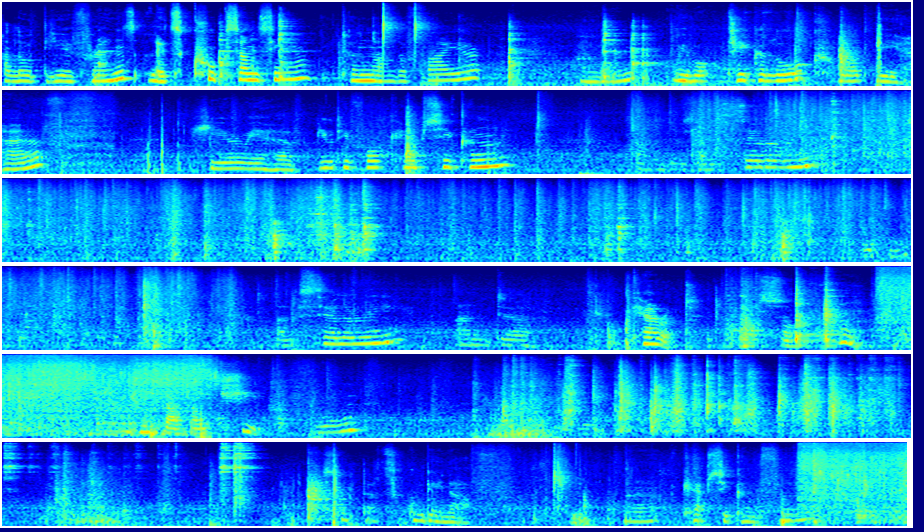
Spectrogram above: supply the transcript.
Hello, dear friends. Let's cook something. Turn on the fire, and then we will take a look what we have. Here we have beautiful capsicum and some celery. and celery and uh, carrot. So these are some cheap food. So that's good enough. Uh, capsicum first.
